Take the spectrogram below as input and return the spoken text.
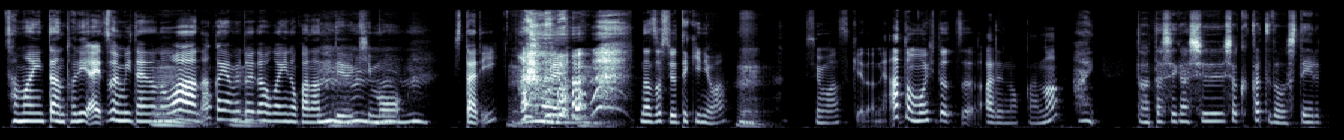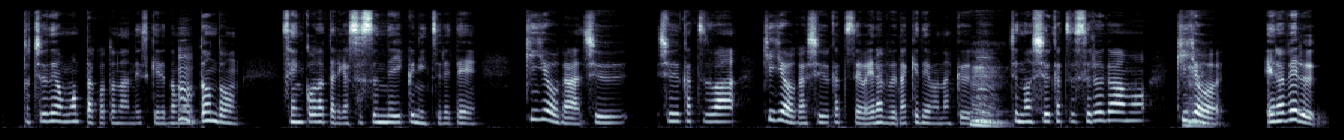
サマーインターンとりあえずみたいなのは、うん。なんかやめといた方がいいのかなっていう気もしたり、うん。謎集的にはうんうん。しますけどね。あともう一つあるのかな？はい。と私が就職活動をしている途中で思ったことなんですけれども、うん。どんどん選考だったりが進んでいくにつれて、企業が就就活は企業が就活生を選ぶだけではなく、ううん。ちの就活する側も企業を選べる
